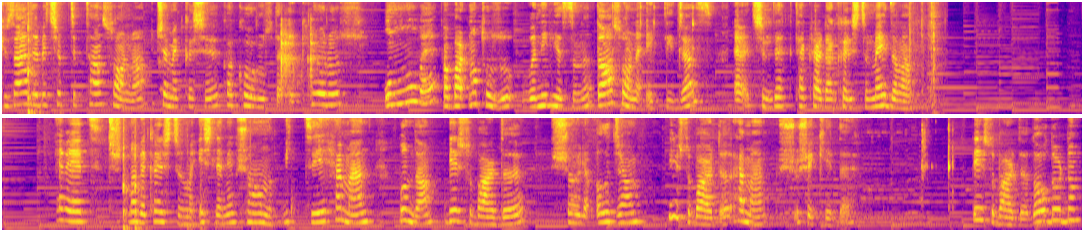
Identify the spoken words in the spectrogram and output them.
Güzelce bir çırptıktan sonra 3 yemek kaşığı kakaomuzu da ekliyoruz. Unlu ve kabartma tozu vanilyasını daha sonra ekleyeceğiz. Evet şimdi tekrardan karıştırmaya devam. Evet, çırpma ve karıştırma işlemim şu anlık bitti. Hemen bundan bir su bardağı şöyle alacağım. Bir su bardağı hemen şu şekilde bir su bardağı doldurdum.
